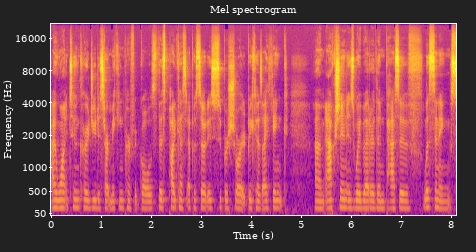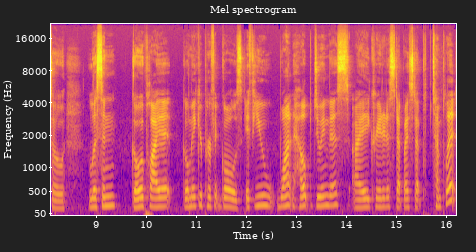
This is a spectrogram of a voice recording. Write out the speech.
I want to encourage you to start making perfect goals. This podcast episode is super short because I think um, action is way better than passive listening. So listen, go apply it, go make your perfect goals. If you want help doing this, I created a step by step template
